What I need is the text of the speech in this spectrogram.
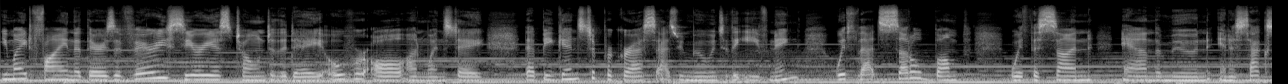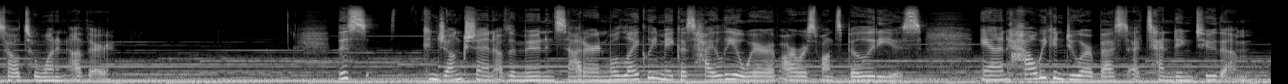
you might find that there is a very serious tone to the day overall on Wednesday that begins to progress as we move into the evening with that subtle bump with the sun and the moon in a sextile to one another. This conjunction of the moon and Saturn will likely make us highly aware of our responsibilities and how we can do our best at tending to them.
